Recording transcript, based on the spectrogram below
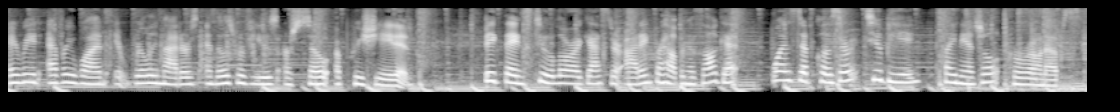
I read every one, it really matters, and those reviews are so appreciated. Big thanks to Laura Gassner Otting for helping us all get one step closer to being financial grown ups.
